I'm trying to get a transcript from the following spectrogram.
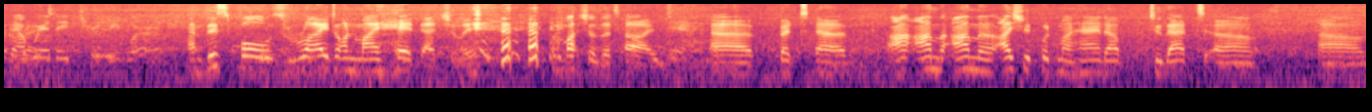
about where they truly were. and this falls right on my head actually much of the time Yeah. Uh, but uh, I, I'm, I'm a, I should put my hand up to that, uh, um,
